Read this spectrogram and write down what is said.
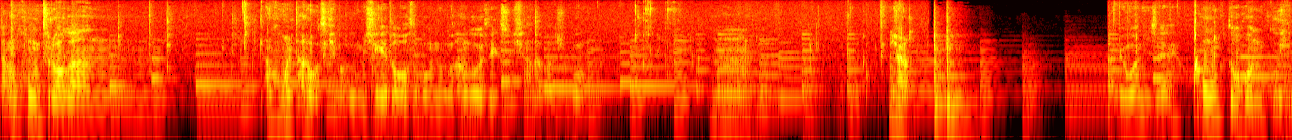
땅콩 들어간 땅콩을 따로 어떻게 막 음식에 넣어서 먹는 거 한국에서 익숙치 않아가지고. 음 괜찮아. 자, 요건 이제 홍도 혼구이.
